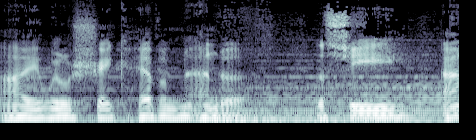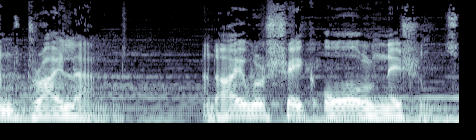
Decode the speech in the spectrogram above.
I will shake heaven and earth, the sea and dry land, and I will shake all nations,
